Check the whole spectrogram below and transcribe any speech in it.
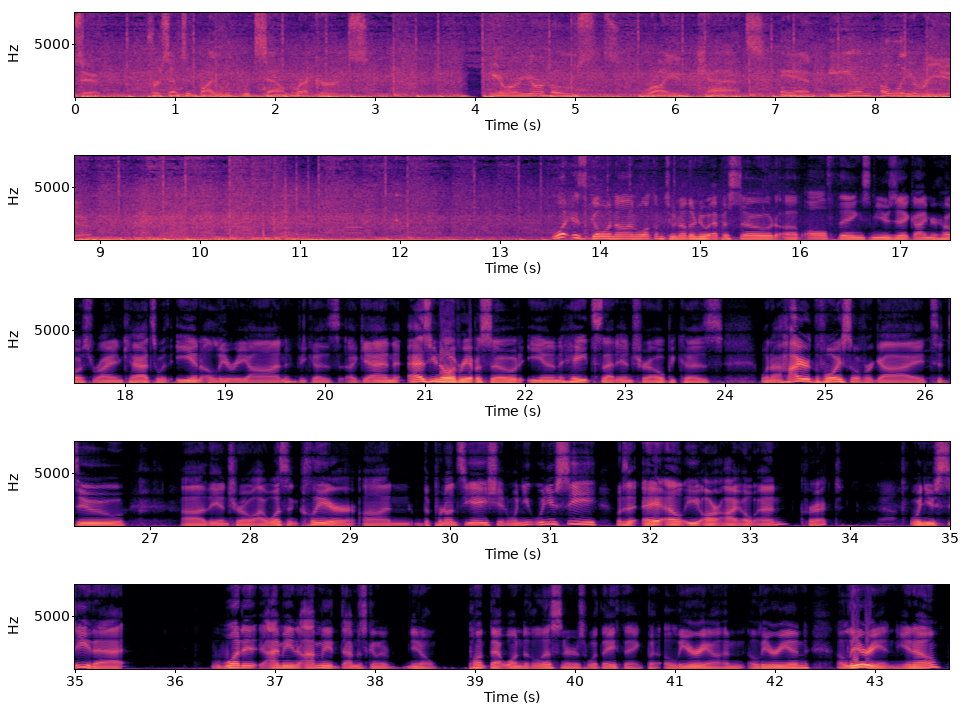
Music, presented by Liquid Sound Records. Here are your hosts, Ryan Katz and Ian Alerion. What is going on? Welcome to another new episode of All Things Music. I'm your host, Ryan Katz, with Ian Alerion. Because, again, as you know, every episode, Ian hates that intro because when I hired the voiceover guy to do uh, the intro, I wasn't clear on the pronunciation. When you when you see what is it, A L E R I O N, correct? Yeah. When you see that, what it? I mean, I'm I'm just gonna you know punt that one to the listeners what they think. But Illyrian, Illyrian, Illyrian, you know.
